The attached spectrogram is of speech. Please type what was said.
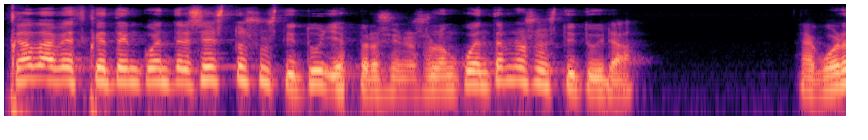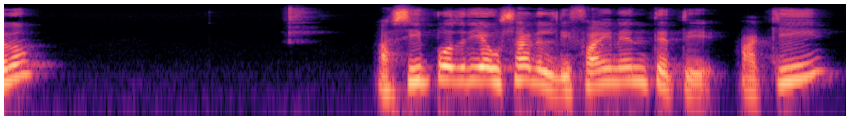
cada vez que te encuentres esto sustituyes, pero si no se lo encuentras no sustituirá. ¿De acuerdo? Así podría usar el define entity aquí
